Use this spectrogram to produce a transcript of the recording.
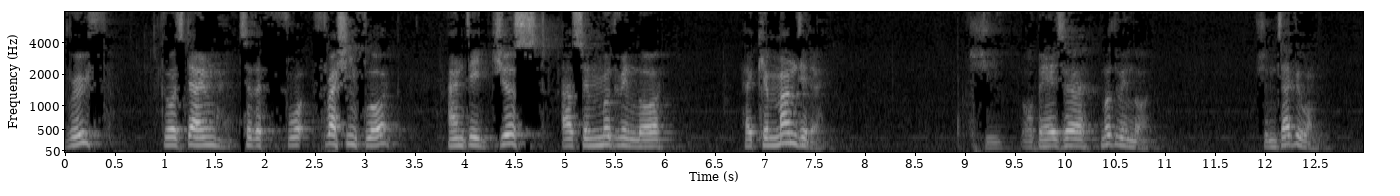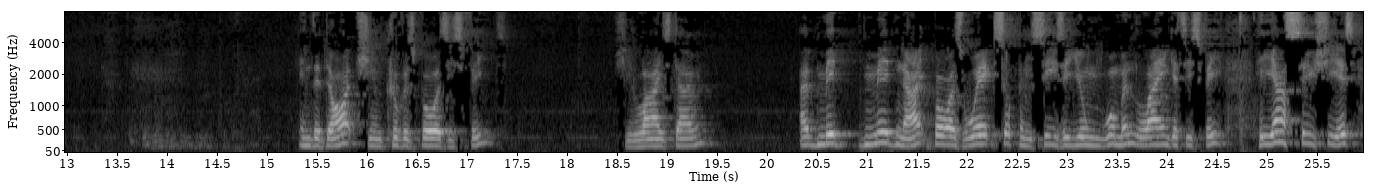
Ruth goes down to the threshing floor and did just as her mother in law had commanded her. She obeys her mother in law. Shouldn't everyone? In the dark, she uncovers Boaz's feet. She lies down. At mid- midnight, Boaz wakes up and sees a young woman lying at his feet. He asks who she is,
